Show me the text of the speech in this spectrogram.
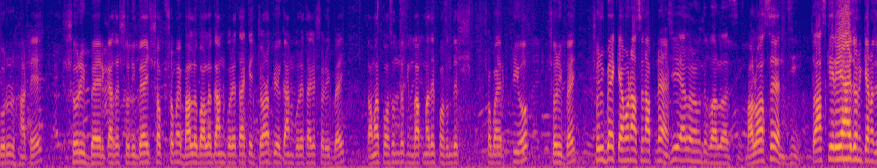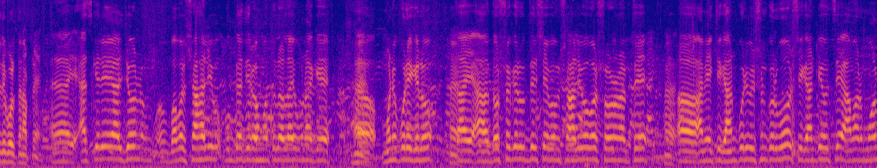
গরুর হাটে শরীফ ভাইয়ের কাছে। শরীফ ভাই সবসময় ভালো ভালো গান করে থাকে জনপ্রিয় গান করে থাকে শরীফ ভাই। তো আমার পছন্দ কিংবা আপনাদের পছন্দের সবাই প্রিয় শরীফ ভাই। শরীফ ভাই কেমন আছেন আপনি? জি আল্লাহর রহমতে ভালো আছি। ভালো আছেন? জি। তো আজকের এই আয়োজন কেন যদি বলতেন আপনি? আজকের এই আয়োজন বাবার শাহালি বুগদাদি রহমতুল্লাহ ওনাকে। মনে পড়ে গেল। হ্যাঁ। তাই দর্শকের উদ্দেশ্যে এবং শাহালি বাবার স্মরণার্থে হ্যাঁ। আমি একটি গান পরিবেশন করব। সেই গানটি হচ্ছে আমার মন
